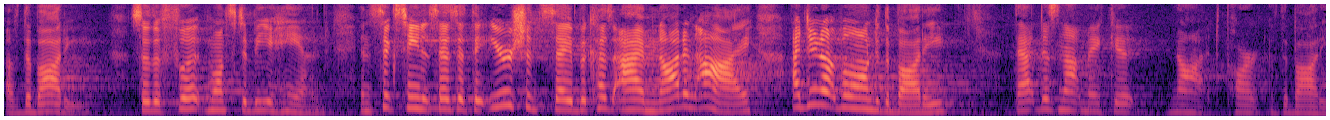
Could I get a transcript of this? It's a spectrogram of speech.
of the body. So the foot wants to be a hand. In 16, it says, If the ear should say, Because I am not an eye, I do not belong to the body, that does not make it not part of the body.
